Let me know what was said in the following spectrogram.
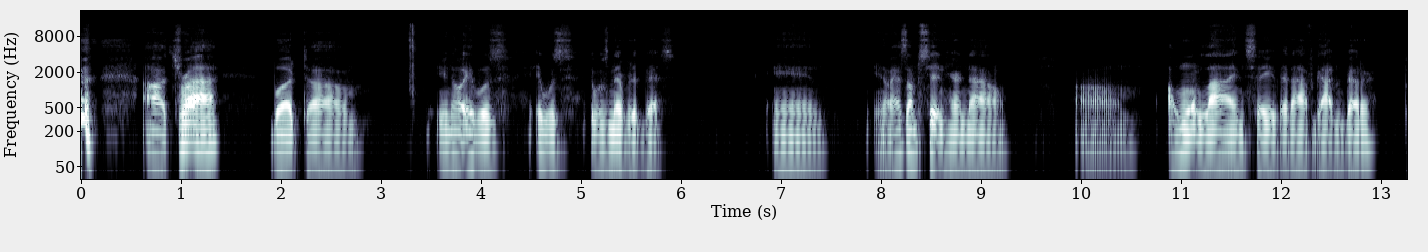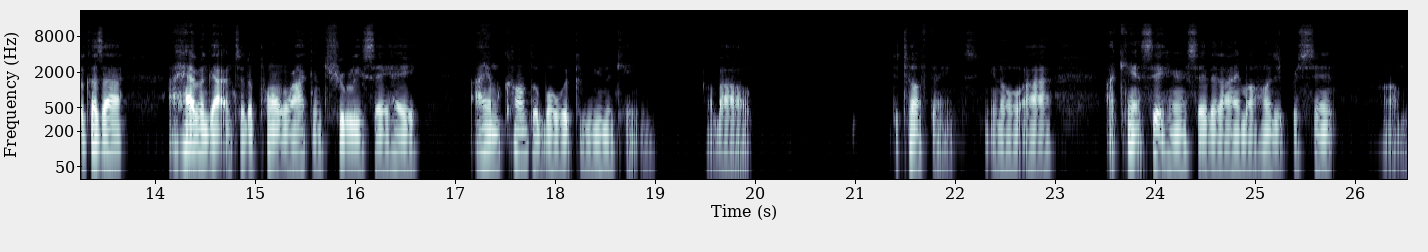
I'll try, but um, you know, it was it was it was never the best. And you know, as I'm sitting here now, um, I won't lie and say that I've gotten better because I I haven't gotten to the point where I can truly say, hey, I am comfortable with communicating about the tough things. You know, I I can't sit here and say that I am hundred percent um,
